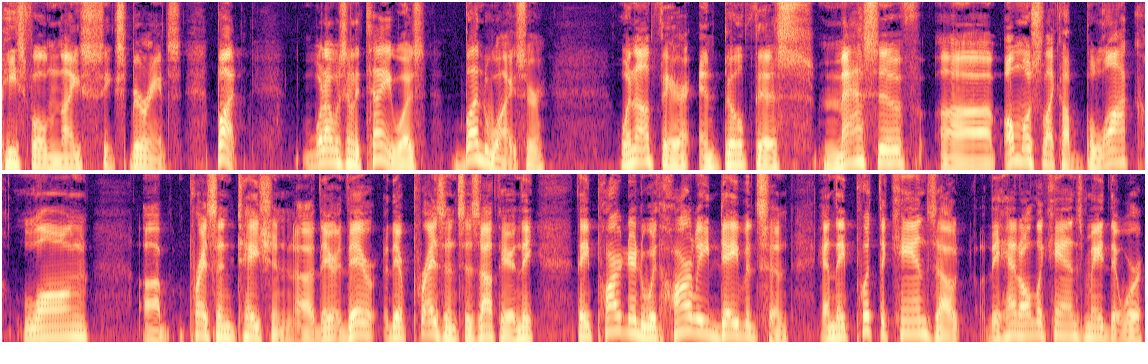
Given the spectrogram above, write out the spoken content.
peaceful, nice experience. But what I was going to tell you was Budweiser went out there and built this massive, uh, almost like a block long uh, presentation. Uh, their their their presence is out there, and they they partnered with Harley Davidson, and they put the cans out. They had all the cans made that were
